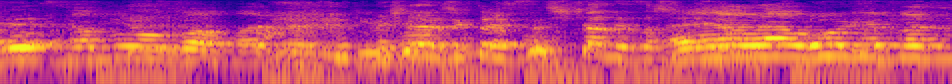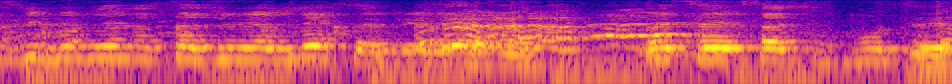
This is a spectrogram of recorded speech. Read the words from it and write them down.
To jest hamowa Patyski. Myślałem, że ktoś ze ściany Ej, zaszedł. ale ogólnie Patyski powinien dostać ujemne, nie chcę pieniędzy. Weź sobie wstać w buty.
